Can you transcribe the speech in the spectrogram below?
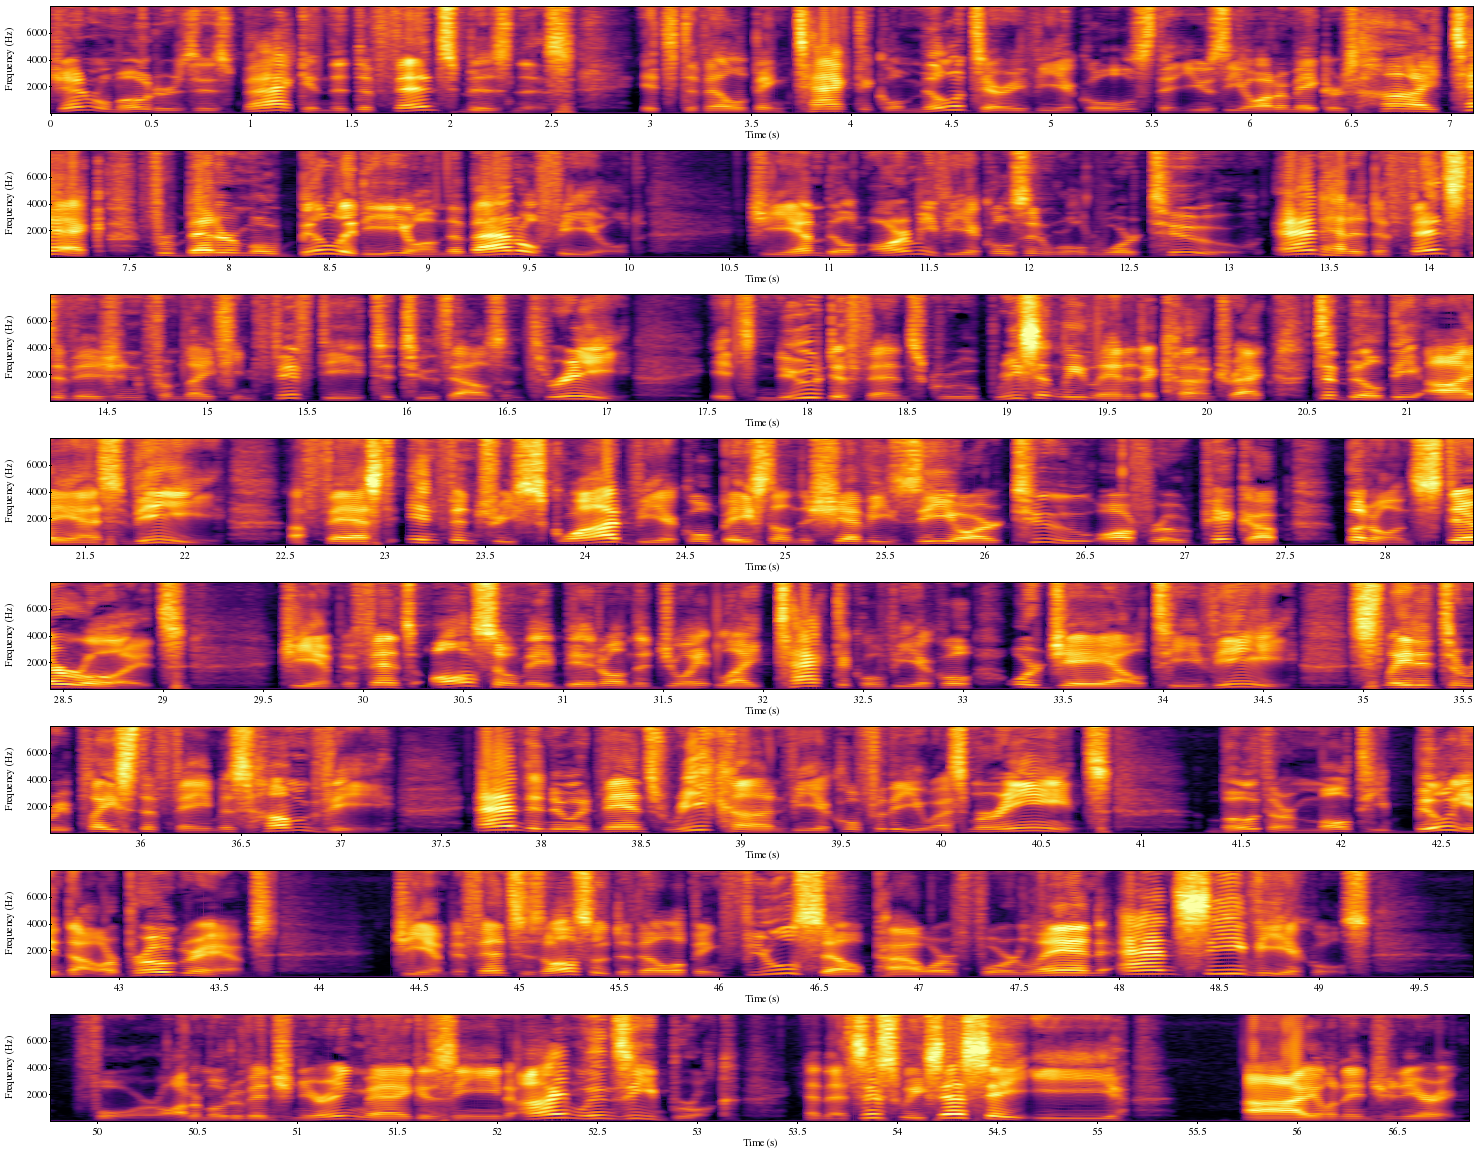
General Motors is back in the defense business. It's developing tactical military vehicles that use the automaker's high tech for better mobility on the battlefield. GM built Army vehicles in World War II and had a defense division from 1950 to 2003. Its new defense group recently landed a contract to build the ISV, a fast infantry squad vehicle based on the Chevy ZR2 off road pickup, but on steroids. GM Defense also may bid on the Joint Light Tactical Vehicle, or JLTV, slated to replace the famous Humvee, and a new advanced recon vehicle for the U.S. Marines. Both are multi billion dollar programs. GM Defense is also developing fuel cell power for land and sea vehicles. For Automotive Engineering Magazine, I'm Lindsay Brooke, and that's this week's SAE Eye on Engineering.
